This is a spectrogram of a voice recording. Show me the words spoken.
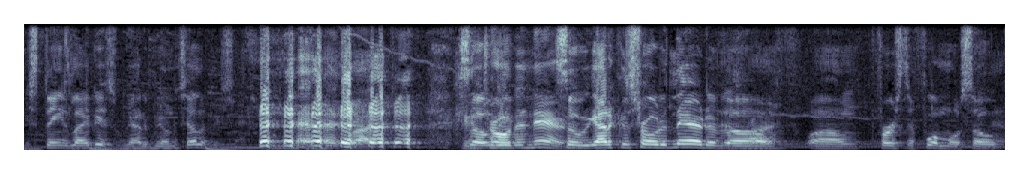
it's things like this. We got to be on the television. right. Control we, the narrative. So we got to control the narrative um, um, first and foremost. So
